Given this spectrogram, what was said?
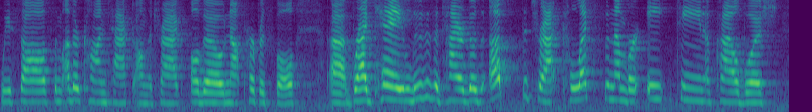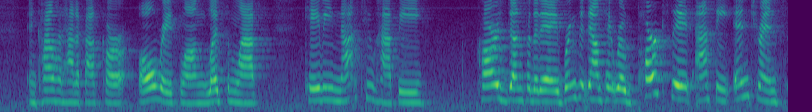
we saw some other contact on the track, although not purposeful. Uh, Brad Kay loses a tire, goes up the track, collects the number 18 of Kyle Busch, and Kyle had had a fast car all race long, led some laps. KB not too happy, Car's done for the day, brings it down pit road, parks it at the entrance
